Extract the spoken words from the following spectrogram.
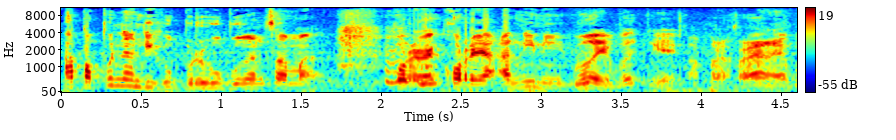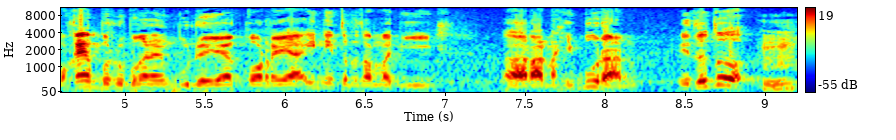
apa pun yang berhubungan sama Korea Koreaan ini gue ya ya Korea Koreaan ya pokoknya berhubungan dengan budaya Korea ini terutama di uh, ranah hiburan itu tuh Hmm.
